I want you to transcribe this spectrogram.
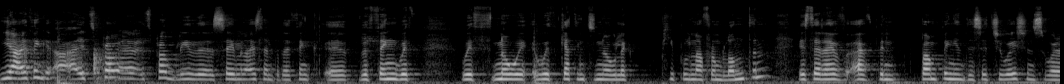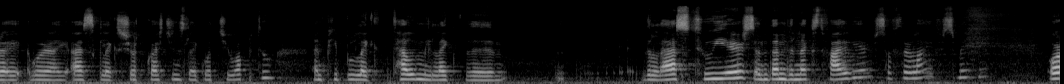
yeah i think uh, it's, pro- uh, it's probably the same in iceland but i think uh, the thing with with knowing, with getting to know like people now from London is that I've I've been bumping into situations where I where I ask like short questions like what you up to, and people like tell me like the the last two years and then the next five years of their lives maybe, or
